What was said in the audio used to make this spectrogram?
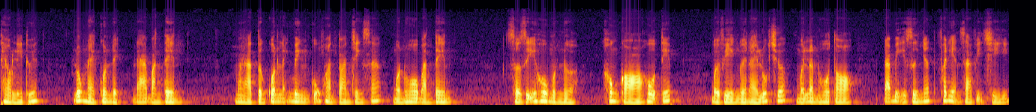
Theo lý thuyết, Lúc này quân địch đã bắn tên, Mà tướng quân lãnh binh cũng hoàn toàn chính xác Muốn hô bắn tên. Sở dĩ hô một nửa, Không có hô tiếp, Bởi vì người này lúc trước mấy lần hô to Đã bị dư nhất phát hiện ra vị trí.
